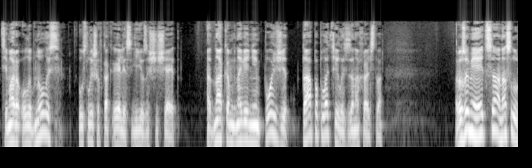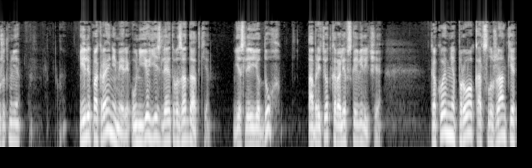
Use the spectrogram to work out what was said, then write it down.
Тимара улыбнулась, услышав, как Элис ее защищает. Однако мгновением позже та поплатилась за нахальство. Разумеется, она служит мне. Или, по крайней мере, у нее есть для этого задатки, если ее дух обретет королевское величие. Какой мне прок от служанки,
